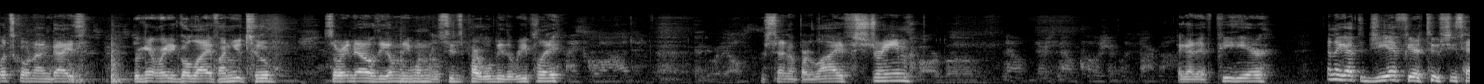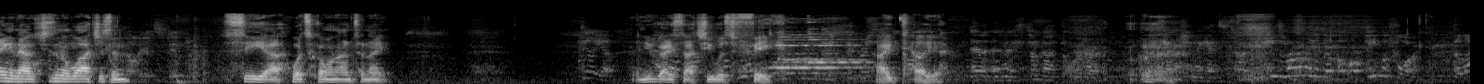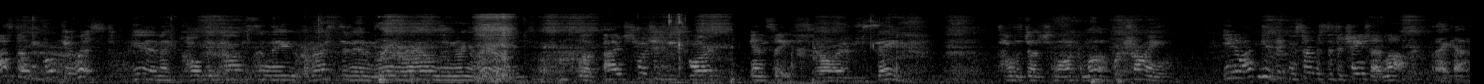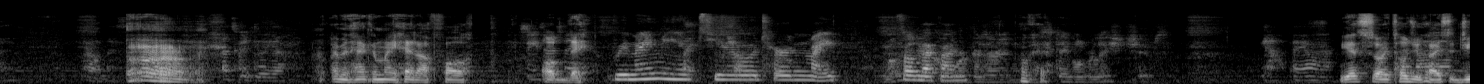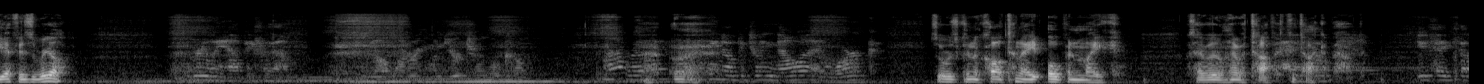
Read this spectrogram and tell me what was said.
What's going on, guys? We're getting ready to go live on YouTube. So, right now, the only one that'll see this part will be the replay. We're setting up our live stream. I got FP here. And I got the GF here, too. She's hanging out. She's to watch us and see uh, what's going on tonight. And you guys thought she was fake. I tell you. Victim services to change that lock. I got it. Oh, Promise. That's good, Delia. I've been hacking my head off all, all day. Remind me to turn my Phone back on. coworkers are in Okay. stable relationships. Yeah, they are. Yes, so I told you guys the uh-huh. GF is real. Really happy for them. Not wondering when your turn will come. Not really. Uh, you know, between Noah and work. So we're just going to call tonight open mic. Because I really don't have a topic to talk about. You think that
